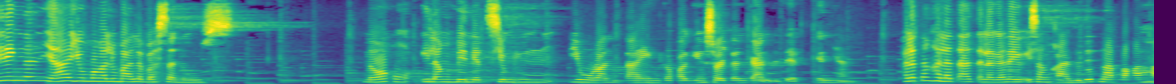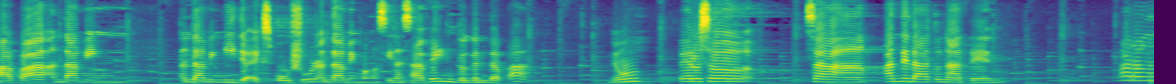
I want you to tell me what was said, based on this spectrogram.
tiningnan niya yung mga lumalabas sa news. No, kung ilang minutes yung yung runtime kapag yung certain candidate, ganyan halatang halata talaga na yung isang candidate napakahaba, ang daming ang daming media exposure, ang daming mga sinasabi, ang gaganda pa. No? Pero sa sa uh, kandidato natin, parang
